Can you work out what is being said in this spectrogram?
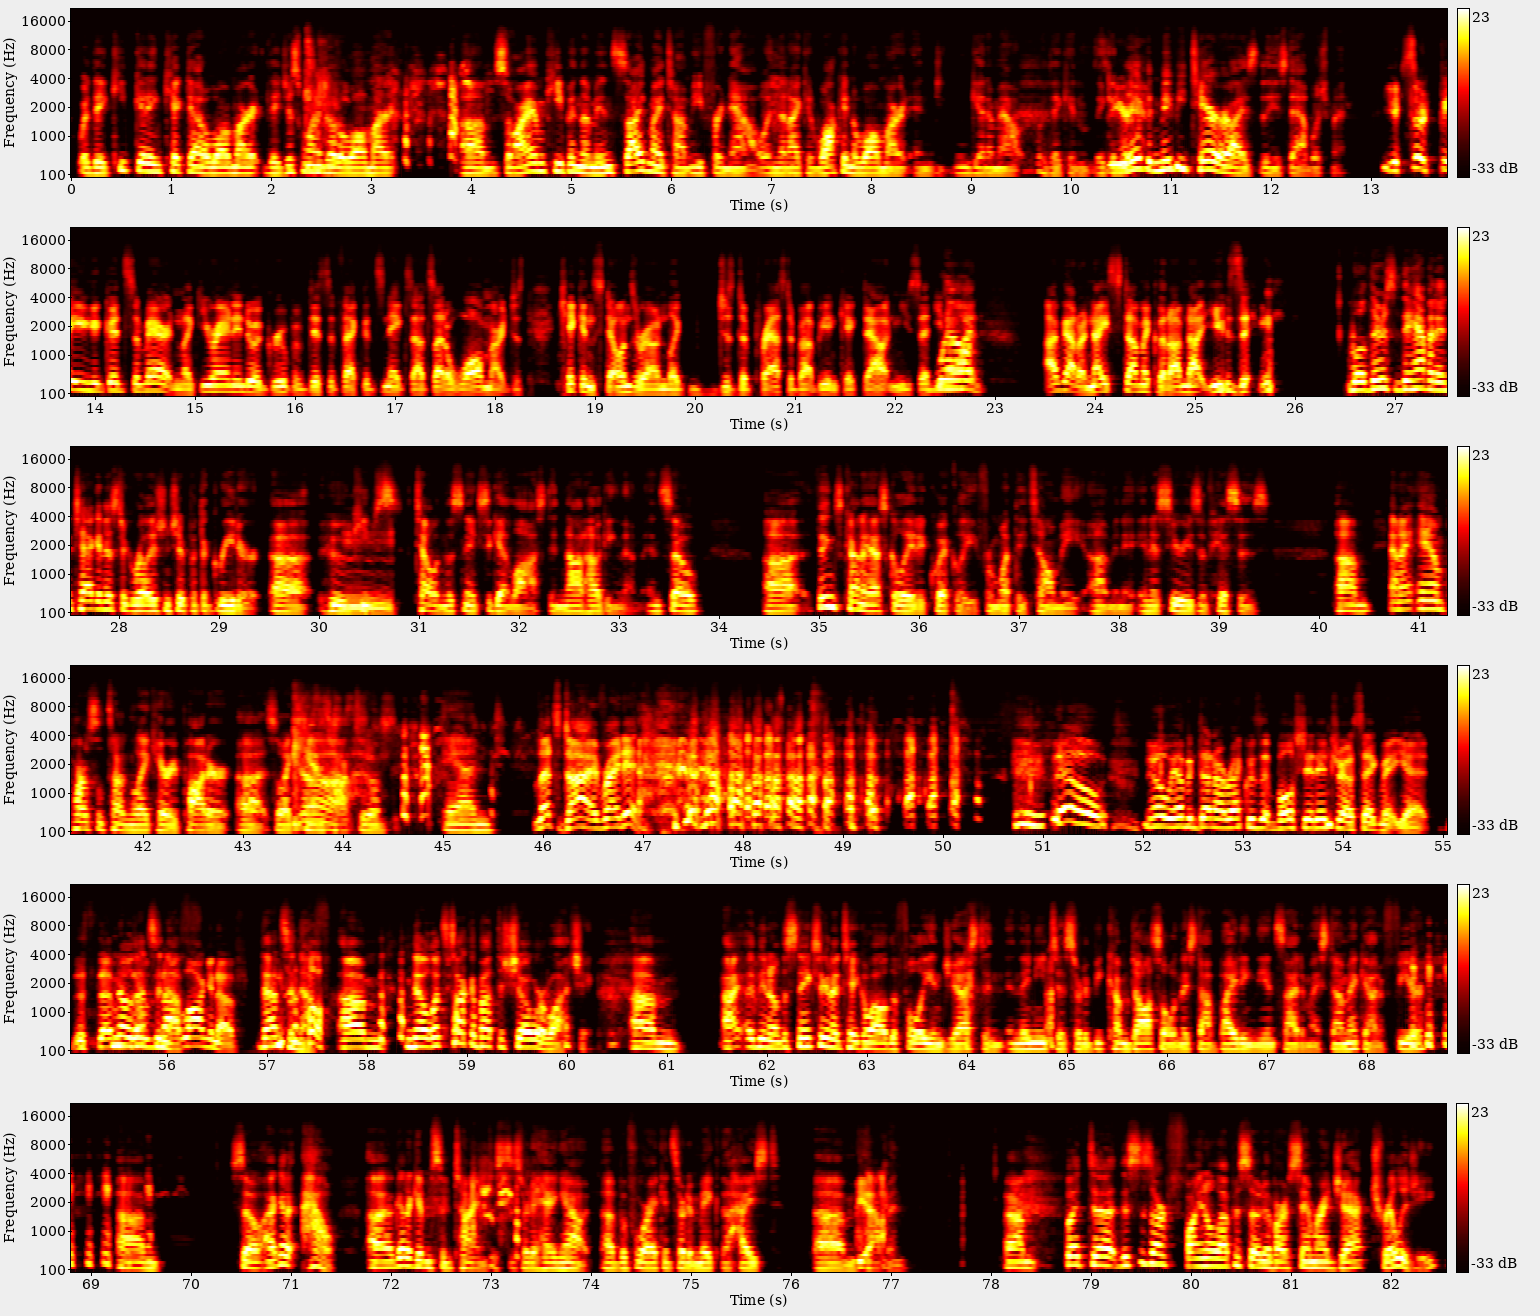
where they keep getting kicked out of Walmart. They just want to go to Walmart. Um, so I am keeping them inside my tummy for now, and then I can walk into Walmart and get them out where they can they So can live and maybe terrorize the establishment. You're sort of being a good Samaritan. Like you ran into a group of disaffected snakes outside of Walmart, just kicking stones around, like just depressed about being kicked out. And you said, "You know what? I've got a nice stomach that I'm not using." Well, there's they have an antagonistic relationship with the greeter, uh, who Mm. keeps telling the snakes to get lost and not hugging them, and so uh, things kind of escalated quickly from what they tell me um, in a, in a series of hisses. Um, and I am Parseltongue like Harry Potter, uh, so I can talk to him. And Let's dive right in. no, no, we haven't done our requisite bullshit intro segment yet. This, that, No, that that's enough. not long enough. That's No. enough. Um, no, let's talk about the show we're watching. Um, I, I- you know, the snakes are going to take a while to fully ingest, and, and they need to sort of become docile when they stop biting the inside of my stomach out of fear. Um, so I got to, ow, uh, I got to give them some time just to sort of hang out uh, before I can sort of make the heist um, Yeah. happen. Um, but uh, this is our final episode of our Samurai Jack trilogy.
